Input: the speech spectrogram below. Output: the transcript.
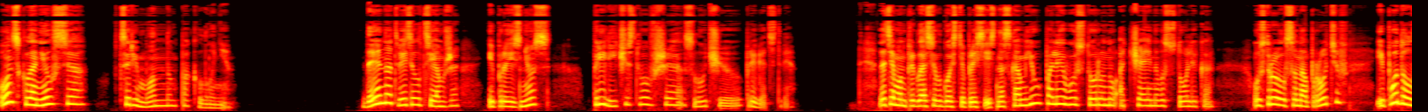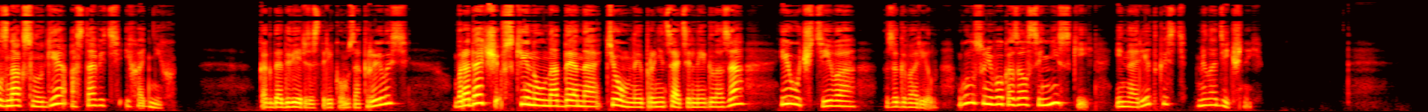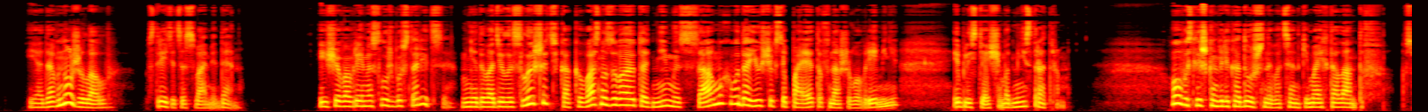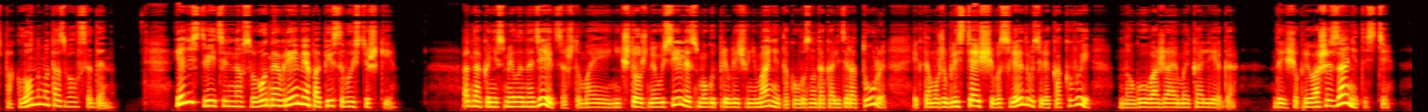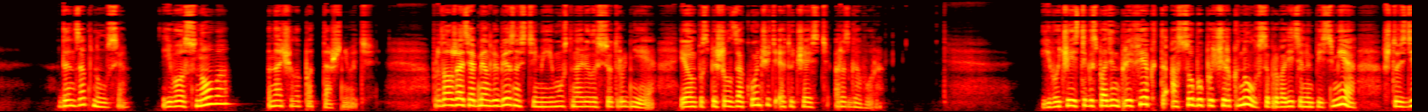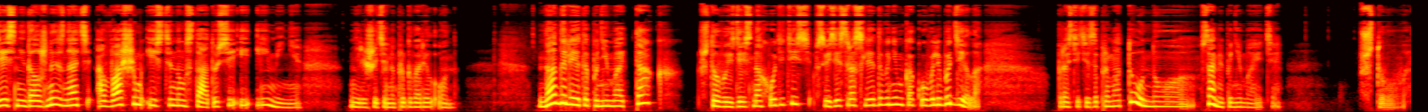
он склонился в церемонном поклоне. Дэн ответил тем же и произнес приличествовавшее случаю приветствие. Затем он пригласил гостя присесть на скамью по левую сторону от чайного столика, устроился напротив и подал знак слуге оставить их одних. Когда дверь за стариком закрылась, бородач вскинул на Дэна темные проницательные глаза и учтиво заговорил. Голос у него оказался низкий и на редкость мелодичный. Я давно желал встретиться с вами, Дэн. Еще во время службы в столице мне доводилось слышать, как вас называют одним из самых выдающихся поэтов нашего времени и блестящим администратором. «О, вы слишком великодушны в оценке моих талантов», — с поклоном отозвался Дэн. «Я действительно в свободное время пописываю стишки. Однако не смело надеяться, что мои ничтожные усилия смогут привлечь внимание такого знатока литературы и к тому же блестящего следователя, как вы, многоуважаемый коллега, да еще при вашей занятости». Дэн запнулся. Его снова начало подташнивать. Продолжать обмен любезностями ему становилось все труднее, и он поспешил закончить эту часть разговора. Его честь господин префект особо подчеркнул в сопроводительном письме, что здесь не должны знать о вашем истинном статусе и имени, нерешительно проговорил он. Надо ли это понимать так, что вы здесь находитесь в связи с расследованием какого-либо дела? Простите за прямоту, но сами понимаете. Что вы?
